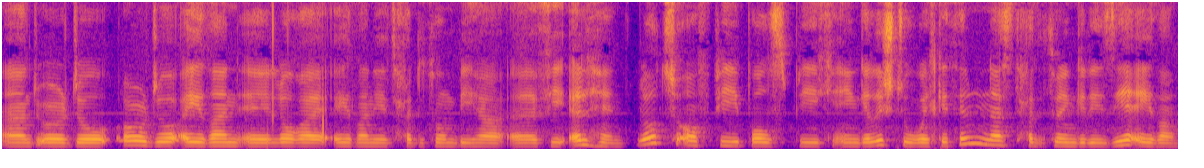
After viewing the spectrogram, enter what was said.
and Urdu Urdu أيضا لغة أيضا يتحدثون بها في الهند lots of people speak English too والكثير من الناس يتحدثون إنجليزية أيضا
